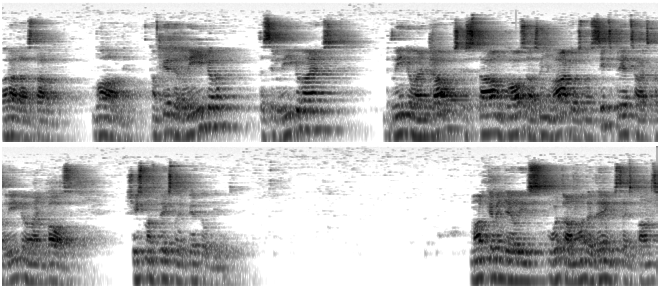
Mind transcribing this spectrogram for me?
Parādās tā vārdi, kam pieder līgava, tas ir līgavainis, bet līgavaina draugs, kas stāv un klausās viņa vārdos, no sirds priecājas par līgavaina balsi. Šis mans prieks ir piepildījums. Marka evaņģēlijas otrā nodaļa 19. pants.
